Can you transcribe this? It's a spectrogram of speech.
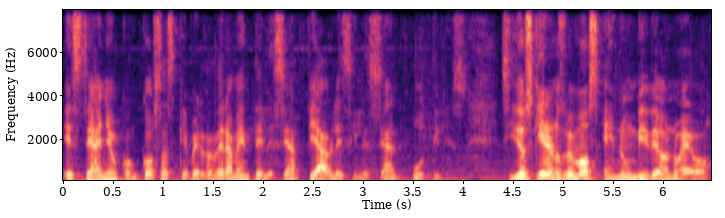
este año con cosas que verdaderamente les sean fiables y les sean útiles. Si Dios quiere, nos vemos en un video nuevo.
